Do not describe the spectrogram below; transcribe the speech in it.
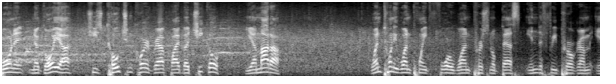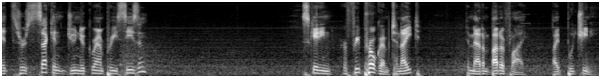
born in Nagoya. She's coached and choreographed by Machiko Yamada. 121.41 personal best in the free program. It's her second junior Grand Prix season. Skating her free program tonight to Madame Butterfly by Puccini.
